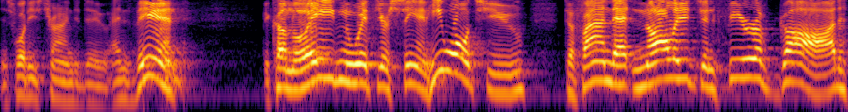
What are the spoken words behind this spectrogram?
is what he's trying to do. And then become laden with your sin. He wants you to find that knowledge and fear of God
